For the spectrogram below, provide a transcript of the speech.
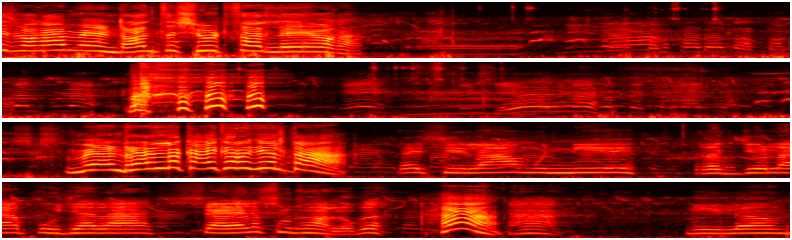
गाईज बघा मेंढरांचं शूट चाललंय बघा. मेंढरांना काय करा गेलता? शिला मुन्नी रज्जूला पूजाला शाळेला सोडून आलो ग. हा. हा. नीलम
